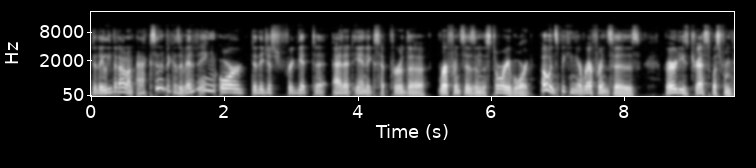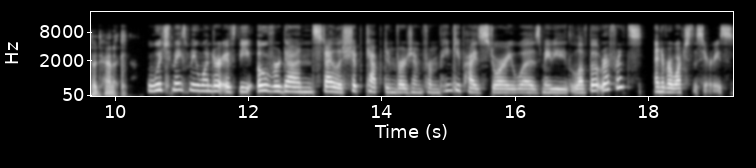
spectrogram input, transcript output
did they leave it out on accident because of editing, or did they just forget to add it in except for the references in the storyboard? Oh, and speaking of references, Rarity's dress was from Titanic. Which makes me wonder if the overdone stylish ship captain version from Pinkie Pie's story was maybe Love Boat reference? I never watched the series.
